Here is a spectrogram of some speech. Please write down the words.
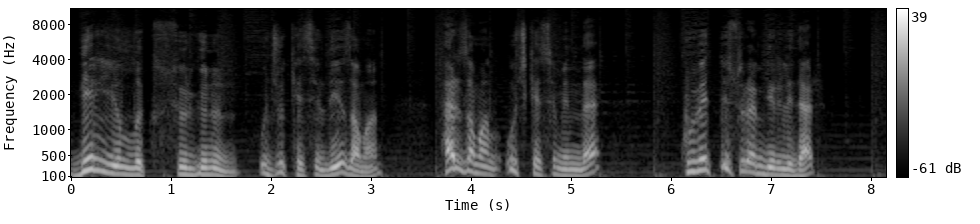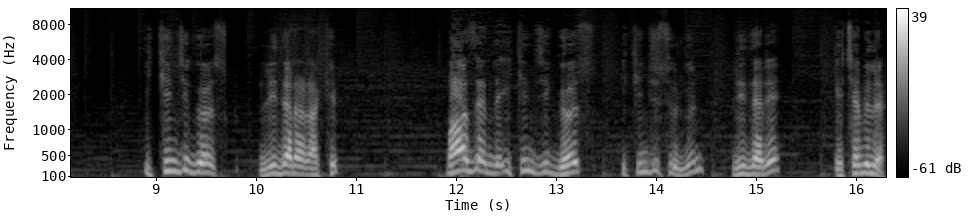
bir yıllık sürgünün ucu kesildiği zaman her zaman uç kesiminde kuvvetli süren bir lider, ikinci göz lidere rakip, bazen de ikinci göz, ikinci sürgün lideri geçebilir.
